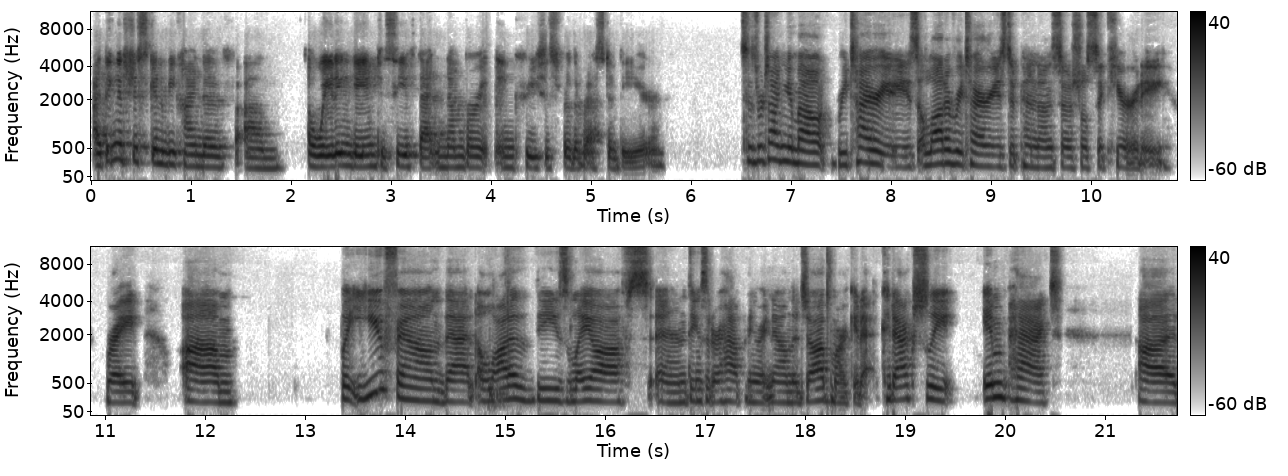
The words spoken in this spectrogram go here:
I think it's just going to be kind of um, a waiting game to see if that number increases for the rest of the year. Since we're talking about retirees, a lot of retirees depend on Social Security, right? Um, but you found that a lot of these layoffs and things that are happening right now in the job market could actually impact uh,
